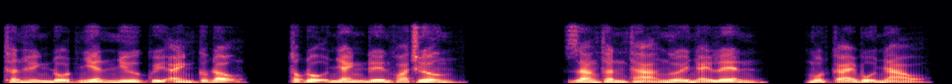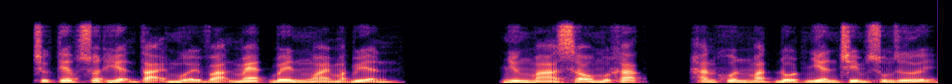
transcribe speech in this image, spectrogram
thân hình đột nhiên như quỷ ảnh cất động, tốc độ nhanh đến khoa trương. Giang thần thả người nhảy lên một cái bổ nhào, trực tiếp xuất hiện tại mười vạn mét bên ngoài mặt biển. Nhưng mà sau một khắc, hắn khuôn mặt đột nhiên chìm xuống dưới.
